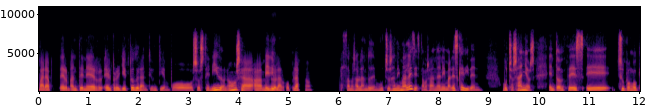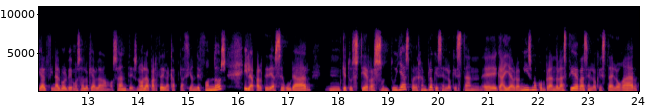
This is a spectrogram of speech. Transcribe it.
para poder mantener el proyecto durante un tiempo sostenido, ¿no? O sea, a medio largo plazo. Estamos hablando de muchos animales y estamos hablando de animales que viven muchos años. Entonces, eh, supongo que al final volvemos a lo que hablábamos antes, ¿no? La parte de la captación de fondos y la parte de asegurar mm, que tus tierras son tuyas, por ejemplo, que es en lo que están eh, Gaia ahora mismo, comprando las tierras, en lo que está el hogar,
